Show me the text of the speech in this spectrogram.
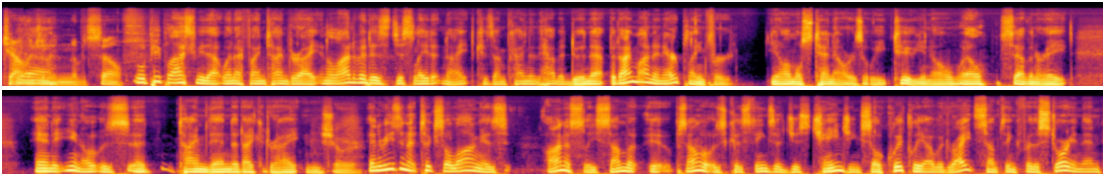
challenging Yeah. in and of itself. Well, people ask me that when I find time to write, and a lot of it is just late at night because I'm kind of in the habit of doing that. But I'm on an airplane for you know almost ten hours a week too. You know, well seven or eight, and it, you know it was uh, time then that I could write. And Sure. and the reason it took so long is honestly some of it, some of it was because things are just changing so quickly. I would write something for the story, and then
